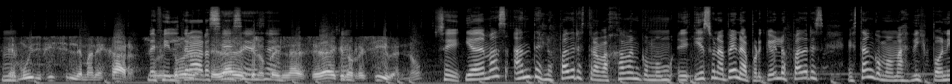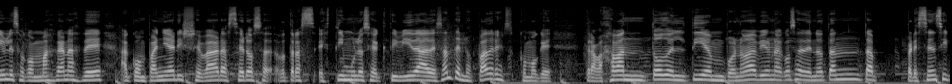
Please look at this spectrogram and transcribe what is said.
Mm. es muy difícil de manejar. De sobre todo en filtrar, las edades sí, que lo- sí. en las edades que Sí. lo reciben, ¿no? Sí, y además antes los padres trabajaban como, eh, y es una pena, porque hoy los padres están como más disponibles o con más ganas de acompañar y llevar a hacer otros estímulos y actividades. Antes los padres como que trabajaban todo el tiempo, ¿no? Había una cosa de no tanta presencia y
